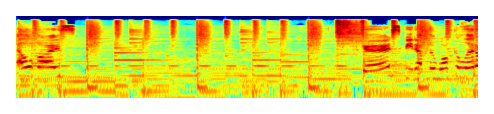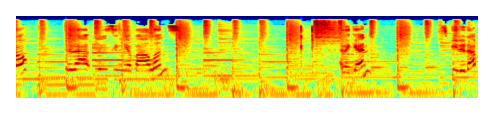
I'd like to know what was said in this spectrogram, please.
elbows. Good. Speed up the walk a little without losing your balance. And again, speed it up.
